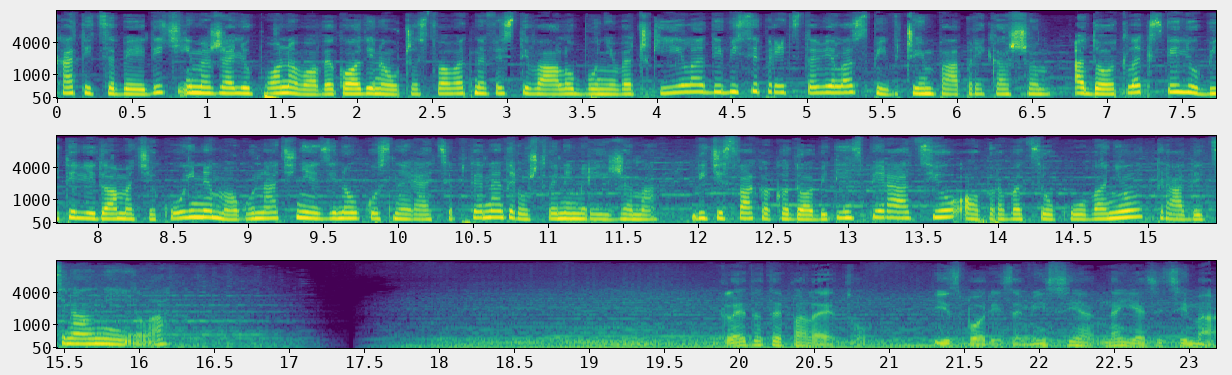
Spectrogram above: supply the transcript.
Katica Bedić ima želju ponovo ove godine učestvovati na festivalu Bunjevački ila gdje bi se predstavila s pivčim paprikašom, a dotlek svi ljubitelji domaće kujine mogu naći njezine ukusne recepte na društvenim mrežama, gdje će svakako dobiti inspiraciju oprobati se u kuvanju tradicionalni ila. Gledate paletu. Izbor iz emisija na jezicima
